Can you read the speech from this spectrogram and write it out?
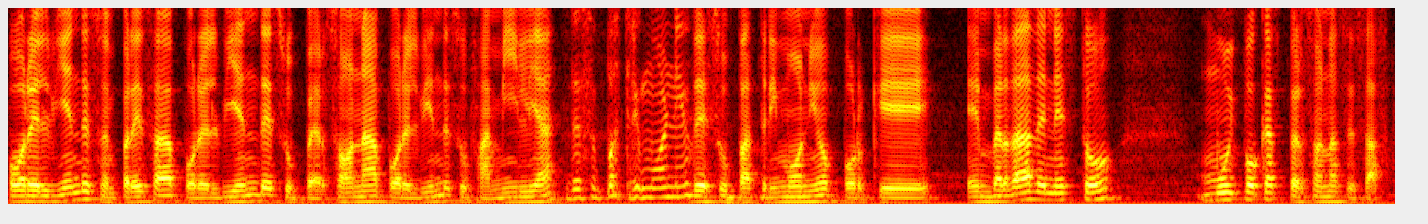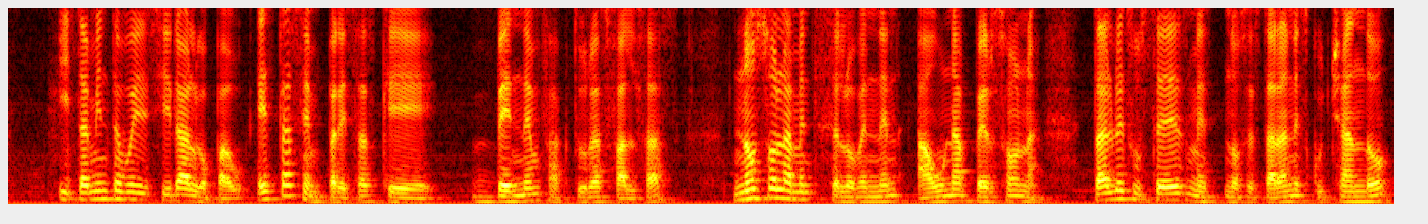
por el bien de su empresa, por el bien de su persona, por el bien de su familia. De su patrimonio. De su patrimonio, porque en verdad en esto muy pocas personas se zafan. Y también te voy a decir algo, Pau. Estas empresas que venden facturas falsas, no solamente se lo venden a una persona. Tal vez ustedes nos estarán escuchando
